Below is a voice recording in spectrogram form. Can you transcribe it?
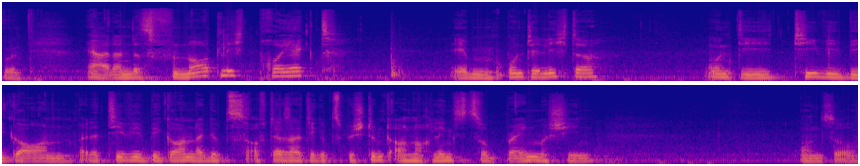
Cool. Ja, dann das Nordlicht-Projekt. Eben bunte Lichter. Und die TV Begone. Bei der TV Begone, da gibt's auf der Seite gibt's bestimmt auch noch Links zur Brain Machine. Und so.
